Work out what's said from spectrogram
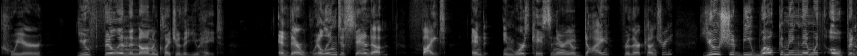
queer, you fill in the nomenclature that you hate, and they're willing to stand up, fight, and in worst case scenario, die for their country, you should be welcoming them with open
